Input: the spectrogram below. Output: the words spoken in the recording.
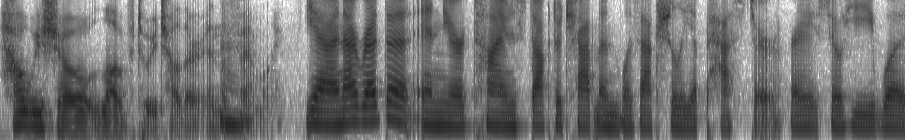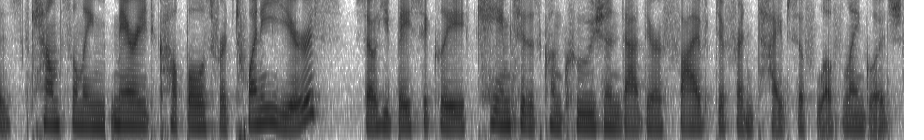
how we show love to each other in the mm-hmm. family? Yeah, and I read that in New York Times, Dr. Chapman was actually a pastor, right? So he was counseling married couples for 20 years. So he basically came to this conclusion that there are five different types of love language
